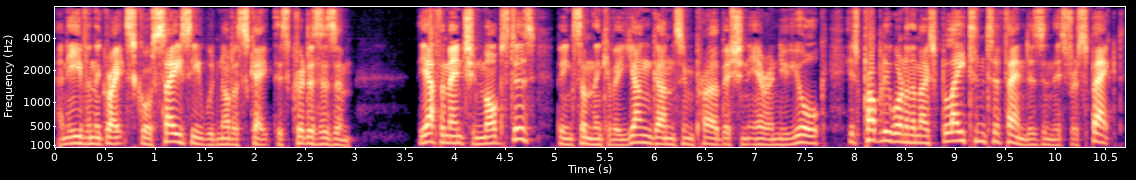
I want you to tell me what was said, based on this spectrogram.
and even the great Scorsese would not escape this criticism. The aforementioned mobsters, being something of a young guns in Prohibition era New York, is probably one of the most blatant offenders in this respect.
